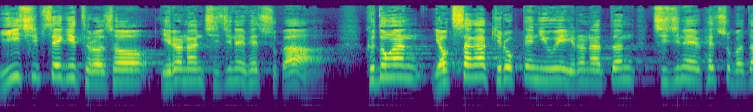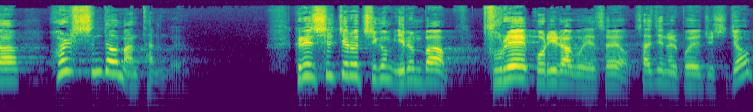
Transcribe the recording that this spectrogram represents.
20세기 들어서 일어난 지진의 횟수가 그동안 역사가 기록된 이후에 일어났던 지진의 횟수보다 훨씬 더 많다는 거예요. 그래서 실제로 지금 이른바 불의 골이라고 해서요. 사진을 보여주시죠.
